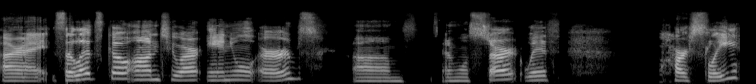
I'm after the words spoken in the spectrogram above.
All right, so let's go on to our annual herbs. Um, and we'll start with parsley.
